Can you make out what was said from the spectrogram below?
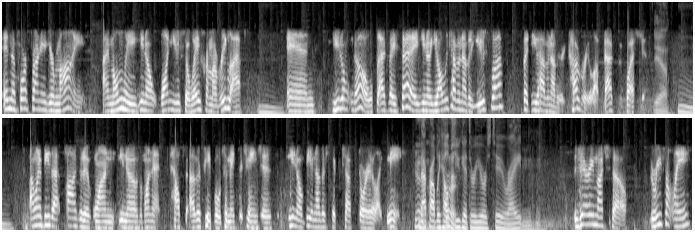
in the forefront of your mind i'm only you know one use away from a relapse mm. and you don't know as i say you know you always have another use left but do you have another recovery left that's the question Yeah. Hmm. i want to be that positive one you know the one that helps other people to make the changes, you know, be another success story like me. And that probably helps sure. you get through yours too, right? Mm-hmm. Very much so. Recently,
